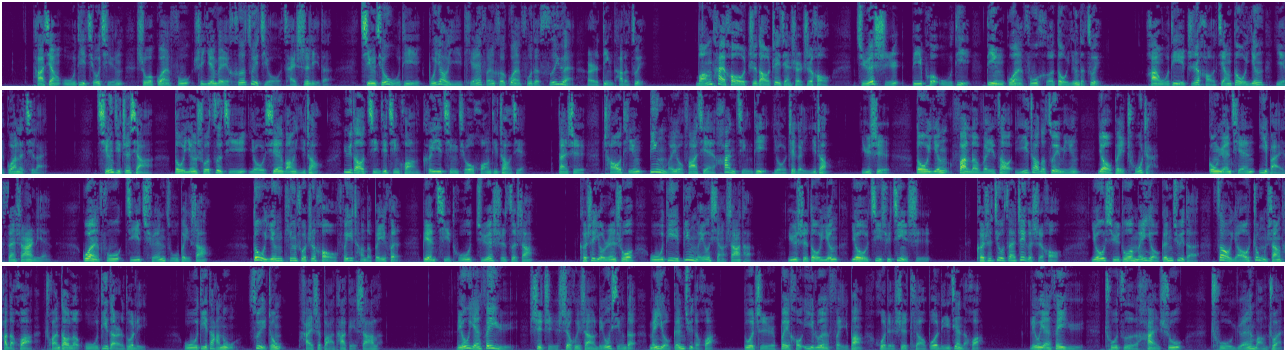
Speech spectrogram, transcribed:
他向武帝求情，说灌夫是因为喝醉酒才失礼的，请求武帝不要以田汾和灌夫的私怨而定他的罪。王太后知道这件事之后，绝食逼迫武帝定灌夫和窦婴的罪。汉武帝只好将窦婴也关了起来。情急之下，窦婴说自己有先王遗诏。遇到紧急情况可以请求皇帝召见，但是朝廷并没有发现汉景帝有这个遗诏，于是窦婴犯了伪造遗诏的罪名，要被处斩。公元前一百三十二年，灌夫及全族被杀。窦婴听说之后，非常的悲愤，便企图绝食自杀。可是有人说武帝并没有想杀他，于是窦婴又继续进食。可是就在这个时候，有许多没有根据的造谣重伤他的话传到了武帝的耳朵里，武帝大怒，最终还是把他给杀了。流言蜚语是指社会上流行的没有根据的话，多指背后议论、诽谤或者是挑拨离间的话。流言蜚语出自《汉书·楚元王传》。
